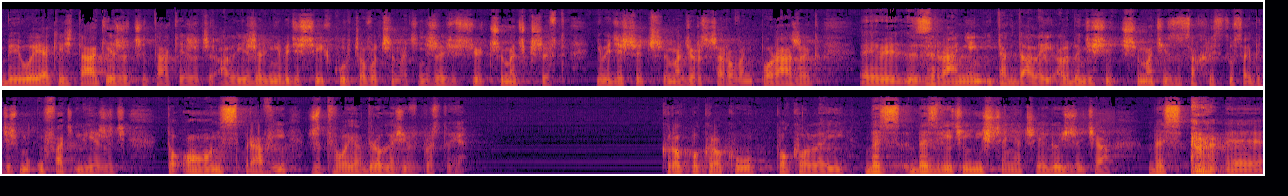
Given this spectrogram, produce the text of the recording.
Były jakieś takie rzeczy, takie rzeczy, ale jeżeli nie będziesz się ich kurczowo trzymać, nie będziesz się trzymać krzywd, nie będziesz się trzymać rozczarowań, porażek, zranień i tak dalej, ale będziesz się trzymać Jezusa Chrystusa i będziesz Mu ufać i wierzyć, to On sprawi, że Twoja droga się wyprostuje. Krok po kroku, po kolei, bez, bez wiecie, niszczenia czyjegoś życia, bez e,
